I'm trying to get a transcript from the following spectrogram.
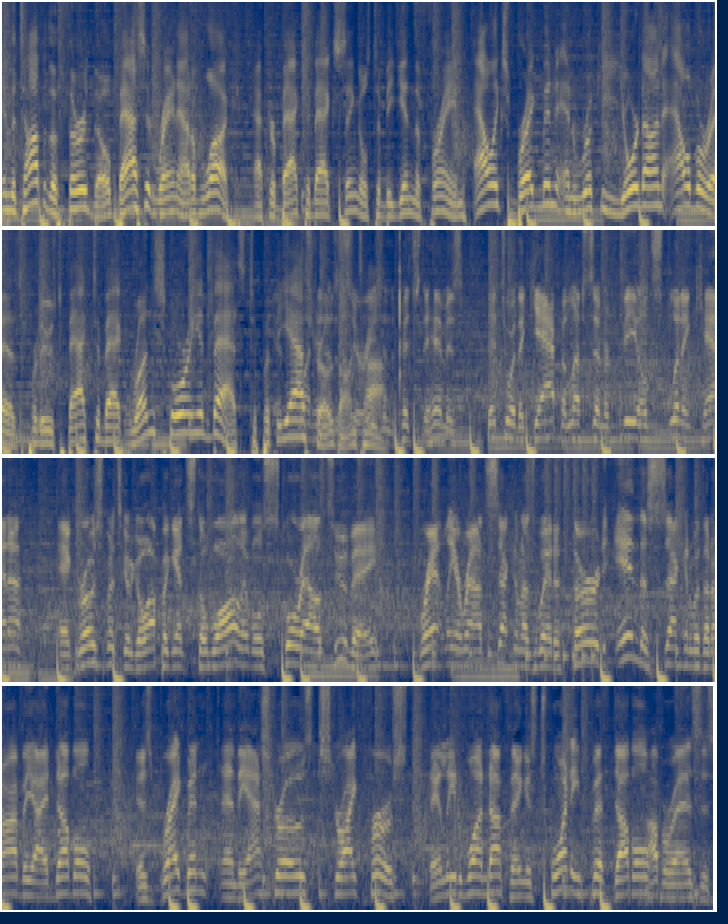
In the top of the third, though, Bassitt ran out of luck. After back to back singles to begin the frame, Alex Bregman and rookie Yordan Alvarez produced back to back run scoring at bats to put the Astros on top. And the pitch to him is hit toward the gap in left center field, splitting Canna. And Grossman's going to go up against the wall. It will score Altuve. Brantley around second on his way to third. In the second with an RBI double is Bregman, and the Astros strike first. They lead 1 0. His 25th double. Alvarez is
